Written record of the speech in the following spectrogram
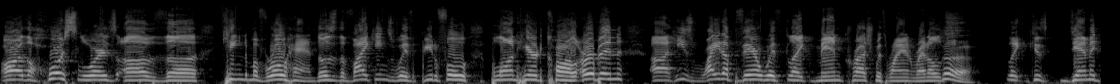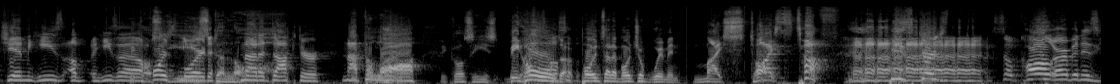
are the horse lords of the Kingdom of Rohan. Those are the Vikings with beautiful blonde-haired Karl Urban. Uh, he's right up there with like Man Crush with Ryan Reynolds. Huh. Like, because damn it, Jim, he's a he's a Because horse he's lord, not a doctor, not the law. Because he's behold also the- points at a bunch of women. My stuff. My stuff. he's cursed. So Karl Urban is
